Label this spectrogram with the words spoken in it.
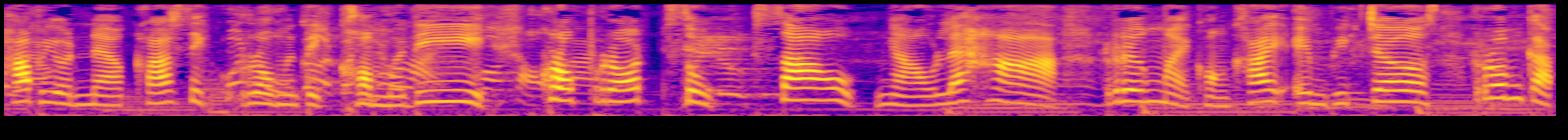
ภาพยนตร์แนวคลาสสิกโรแมนติกคอมเมดี้ครบรส สุข เศร้าเหงาและฮาเรื่องใหม่ของค่าย M Pictures ร่วมกับ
